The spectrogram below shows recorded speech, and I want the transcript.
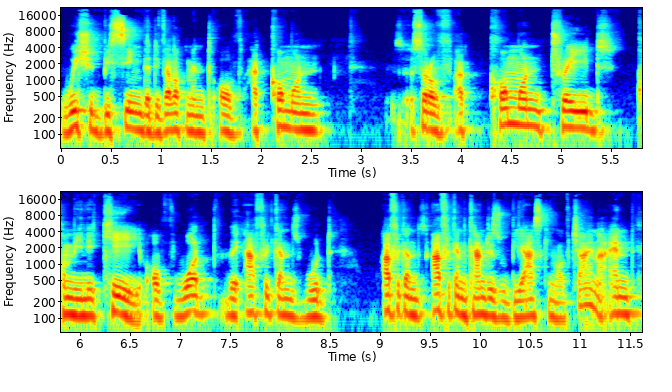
we should be seeing the development of a common sort of a common trade communique of what the Africans would African African countries would be asking of China. And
